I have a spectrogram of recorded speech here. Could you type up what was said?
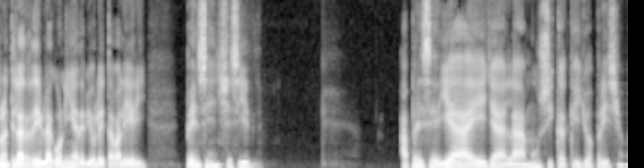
Durante la terrible agonía de Violeta Valeri, pensé en Shesid. ¿Apreciaría a ella la música que yo aprecio?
